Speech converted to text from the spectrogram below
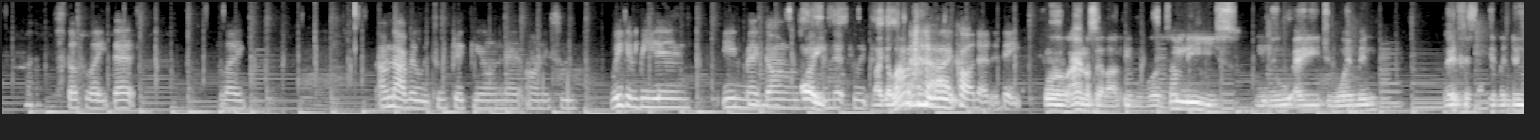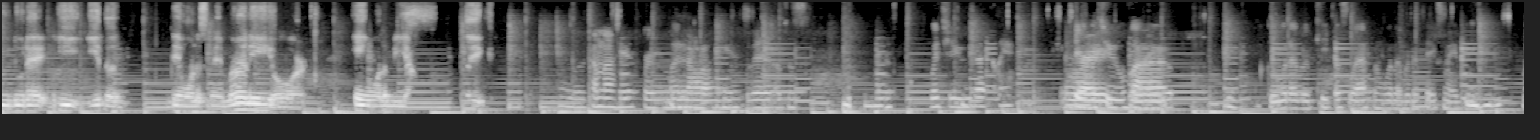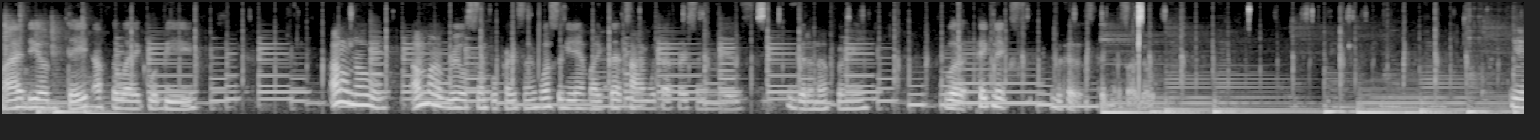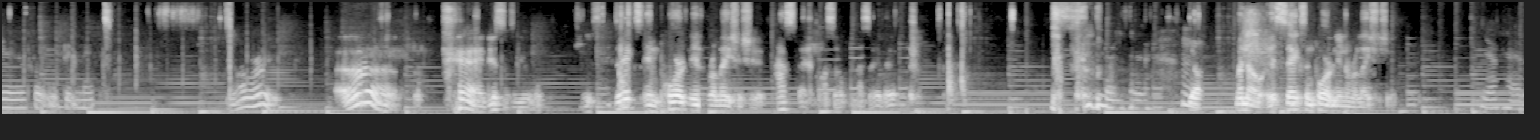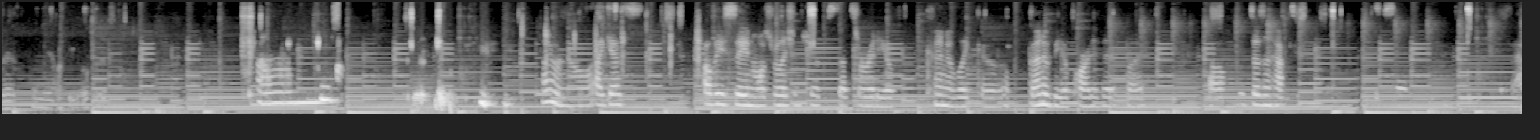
stuff like that. Like I'm not really too picky on that, honestly. We can be in eating mm-hmm. McDonald's, Hey, watching Netflix. Like a lot of people, I call that a date. Well, I ain't gonna say a lot of people, but some of these new age women, they feel like if a dude do that, he either didn't want to spend money or he didn't want to be out. Like, Look, I'm not here for money. No. I'm here for that. I just mm-hmm. with you, Exactly. share with you, right. Vibe, do whatever, keep us laughing, whatever the case may be. Mm-hmm. My ideal date, I feel like, would be. I don't know. I'm a real simple person. Once again, like that time with that person is good enough for me. But picnics, because picnics are dope. Yeah, fuck with picnics. all right. Uh, yeah, this is good. Is sex important in a relationship? I stab myself when I say that. Yo. But no, is sex important in a relationship? Yeah, I had it. Yeah, I can go first. Um, I don't know. I guess obviously in most relationships that's already a kind of like a, gonna be a part of it, but um, it doesn't have to.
